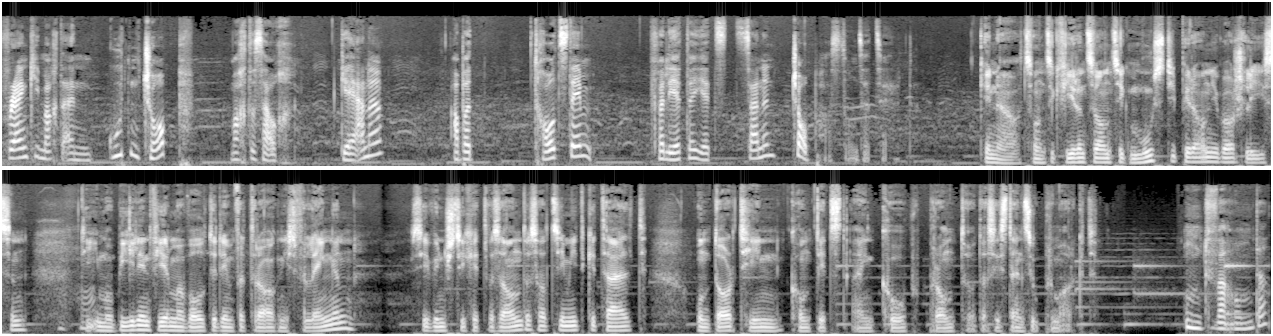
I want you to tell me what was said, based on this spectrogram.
Frankie macht einen guten Job, macht das auch gerne, aber trotzdem verliert er jetzt seinen Job, hast du uns erzählt. Genau, 2024 muss die Piranha Bar schließen. Mhm. Die Immobilienfirma wollte den Vertrag nicht verlängern. Sie wünscht sich etwas anderes, hat sie mitgeteilt. Und dorthin kommt jetzt ein Coop Pronto. Das ist ein Supermarkt. Und warum das?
